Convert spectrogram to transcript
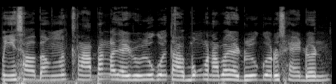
menyesal banget kenapa nggak dari dulu gue tabung kenapa dari dulu gue harus hedon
